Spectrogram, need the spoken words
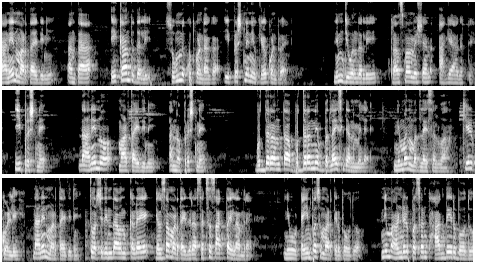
ನಾನೇನು ಮಾಡ್ತಾ ಇದ್ದೀನಿ ಅಂತ ಏಕಾಂತದಲ್ಲಿ ಸುಮ್ಮನೆ ಕೂತ್ಕೊಂಡಾಗ ಈ ಪ್ರಶ್ನೆ ನೀವು ಕೇಳಿಕೊಂಡ್ರೆ ನಿಮ್ಮ ಜೀವನದಲ್ಲಿ ಟ್ರಾನ್ಸ್ಫಾರ್ಮೇಷನ್ ಆಗೇ ಆಗುತ್ತೆ. ಈ ಪ್ರಶ್ನೆ ನಾನೇನು ಮಾಡ್ತಾ ಇದ್ದೀನಿ ಅನ್ನೋ ಪ್ರಶ್ನೆ ಬುದ್ಧರಂಥ ಬುದ್ಧರನ್ನೇ ಬದಲಾಯಿಸಿದೆ ಅಂದಮೇಲೆ ನಿಮ್ಮನ್ನು ಬದಲಾಯಿಸಲ್ವಾ? ಕೇಳ್ಕೊಳ್ಳಿ, ನಾನೇನು ಮಾಡ್ತಾ ಇದ್ದೀನಿ? ಹತ್ತು ವರ್ಷದಿಂದ ಒಂದು ಕಡೆ ಕೆಲಸ ಮಾಡ್ತಾ ಇದ್ದೀರಾ? ಸಕ್ಸಸ್ ಆಗ್ತಾ ಇಲ್ಲ ಅಂದರೆ ನೀವು ಟೈಮ್ ಪಾಸ್ ಮಾಡ್ತಿರ್ಬೋದು. ನಿಮ್ಮ ಹಂಡ್ರೆಡ್ ಪರ್ಸೆಂಟ್ ಆಗದೇ ಇರ್ಬೋದು.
